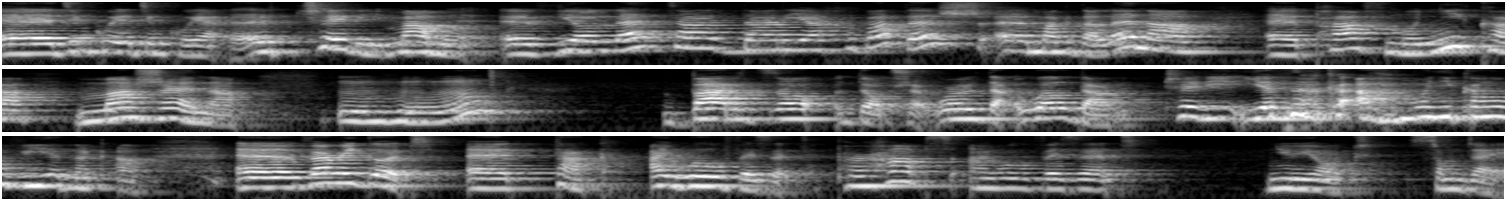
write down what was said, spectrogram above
E, dziękuję, dziękuję. E, czyli mamy e, Violeta, Daria chyba też, e, Magdalena, Paw, Monika, Marzena. Mhm. Bardzo dobrze. Well, do, well done. Czyli jednak A. Monika mówi jednak A. very good. tak, I will visit. Perhaps I will visit New York someday.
